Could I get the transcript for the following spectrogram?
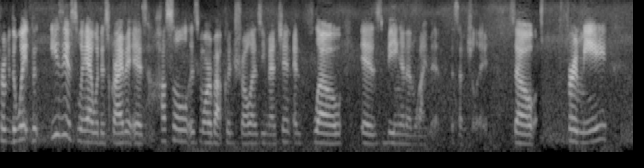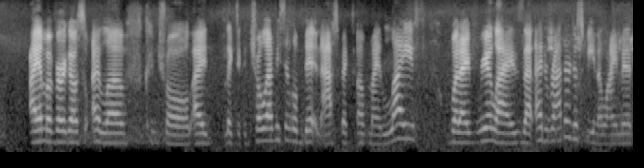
from the way the easiest way I would describe it is hustle is more about control, as you mentioned, and flow is being in alignment, essentially. So for me, I am a Virgo, so I love control. I like to control every single bit and aspect of my life, but I've realized that I'd rather just be in alignment.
